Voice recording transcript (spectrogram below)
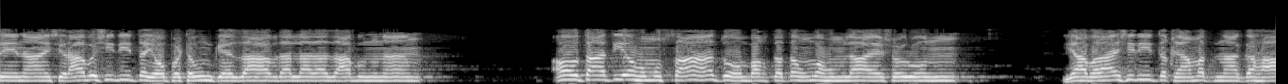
دینا شراب شدید یو پٹھون کے عذاب دا اللہ دا عذاب عذابننا او تاتیہم الساعت بغتتا وهم لا يشعرون یا برا شدید قیامت نہ کہا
